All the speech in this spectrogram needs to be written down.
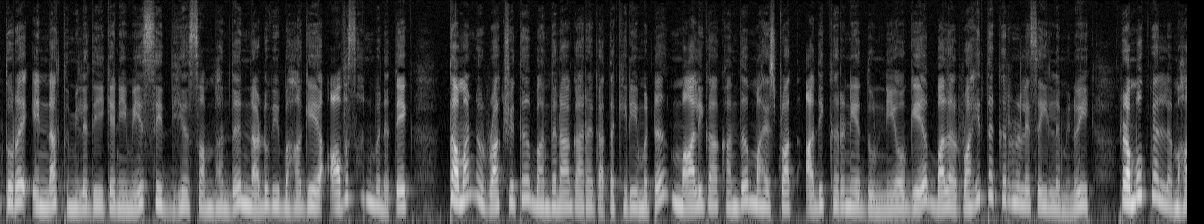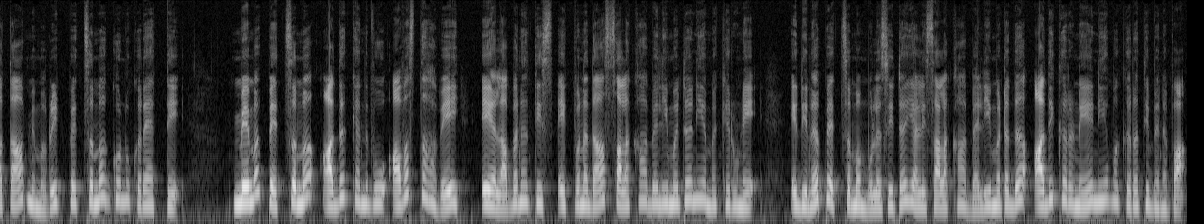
තොර එන්නත් මිලදී ගැනීමේ සිද්ධිය සම්බන්ධ නඩු විභාගය අවසන් වන තෙක් තමන් රක්ෂිත බන්ධනාගාර ගත කිරීමට මාලිගා කන්ද මහෙස්ත්‍රාත් අධිකරණය දුන් නියෝගය බල රහිත කරන ලෙස ඉල්ලමිනුයි රමුක්වැල්ල මහතා මෙම රිට් පෙත්සම ගොනු කර ඇත්තේ. මෙම පෙත්සම අද කැඳ වූ අවස්ථාවේ එය ලබන තිස් එක් වනදා සලකා බැලීමට නියම කෙරුණේ. එදින පෙත්සම මුල සිට යළි සලකා බැලීමටද අධිකරණය නියම කර තිබෙනවා.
